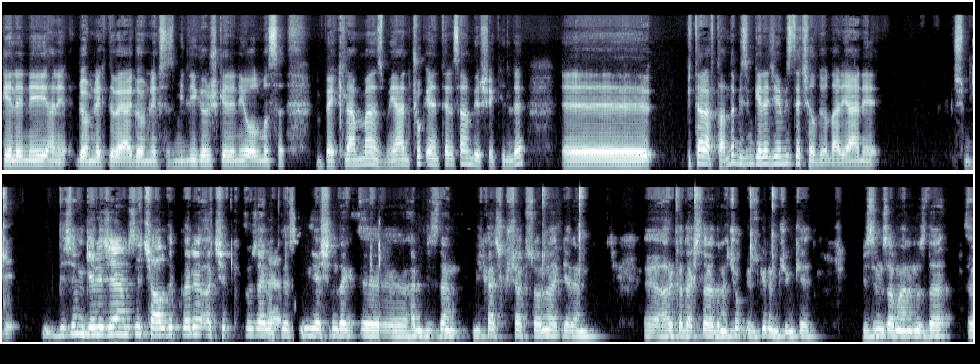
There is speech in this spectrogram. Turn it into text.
geleneği hani gömlekli veya gömleksiz milli görüş geleneği olması beklenmez mi? Yani çok enteresan bir şekilde ee, bir taraftan da bizim geleceğimizi de çalıyorlar. Yani şimdi bizim geleceğimizi çaldıkları açık. Özellikle evet. senin yaşında e, hani bizden birkaç kuşak sonra gelen e, arkadaşlar adına çok üzgünüm çünkü bizim zamanımızda e,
